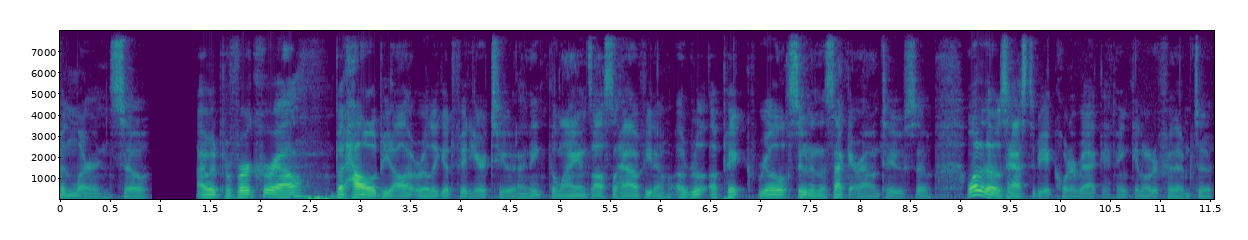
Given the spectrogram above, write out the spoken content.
and learn. So I would prefer Corral, but Howell would be a really good fit here too. And I think the Lions also have you know a, real, a pick real soon in the second round too. So one of those has to be a quarterback, I think, in order for them to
